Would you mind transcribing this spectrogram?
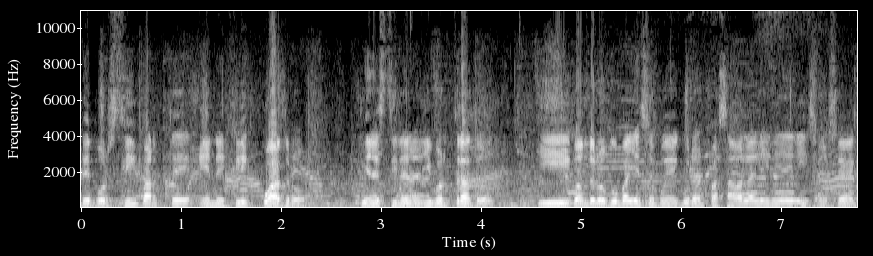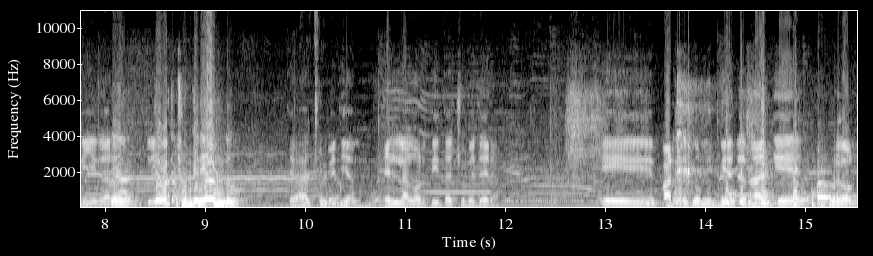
de por sí parte en el click 4, tiene Steel Energy por trato, y cuando lo ocupa ya se puede curar pasado la línea de inicio, o sea que llegar Te, a te va chupeteando. te va chupeteando. Es la gordita chupetera. Eh, parte con un 10 de ataque, perdón,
